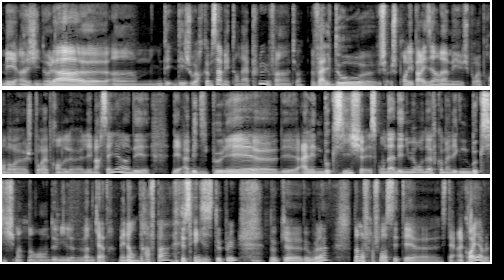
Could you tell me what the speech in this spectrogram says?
mais un Ginola, euh, des, joueurs comme ça, mais t'en as plus. Enfin, tu vois, Valdo, euh, je, prends les Parisiens là, mais je pourrais prendre, je pourrais prendre les Marseillais, hein, des, des Abedi Pelé, des Allen Boxich. Est-ce qu'on a des numéros 9 comme Allen Boxich maintenant en 2024 Mais non, grave pas, ça n'existe plus. Donc, donc voilà. Non, non franchement, c'était, c'était incroyable.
